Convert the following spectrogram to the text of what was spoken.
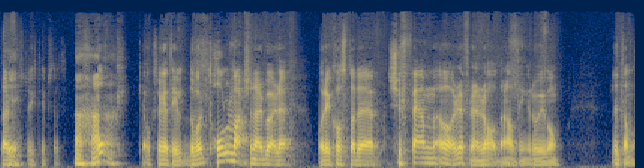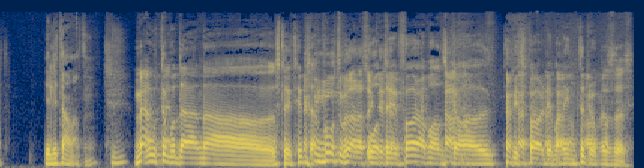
Där okay. stryktipset. Aha. Och, kan jag också lägga till, då var det 12 matcher när det började och det kostade 25 öre för en rad när allting drog igång. Lite annat. Det är lite annat. Mm. Men, Mot det moderna stryktipset. Mot det moderna stryktipset. Återinföra att man ska kryssföra det man inte tror på. Ja, precis.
